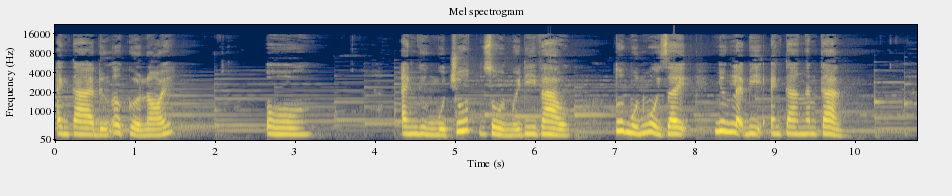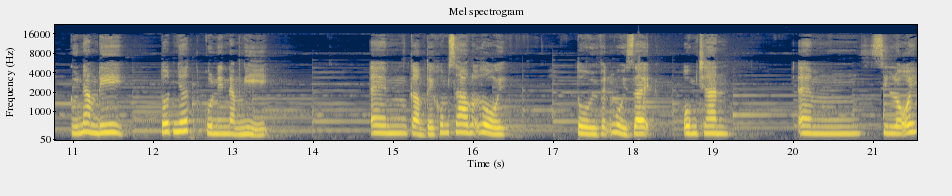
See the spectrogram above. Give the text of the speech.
anh ta đứng ở cửa nói, ồ. Anh ngừng một chút rồi mới đi vào. Tôi muốn ngồi dậy nhưng lại bị anh ta ngăn cản. Cứ nằm đi, tốt nhất cô nên nằm nghỉ. Em cảm thấy không sao nữa rồi. Tôi vẫn ngồi dậy, ôm chăn. Em xin lỗi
